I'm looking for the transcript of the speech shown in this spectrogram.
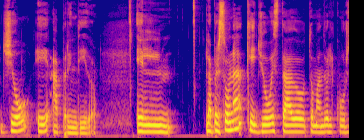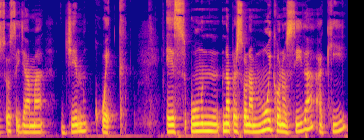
yo he aprendido. El, la persona que yo he estado tomando el curso se llama Jim Quick. Es una persona muy conocida aquí,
